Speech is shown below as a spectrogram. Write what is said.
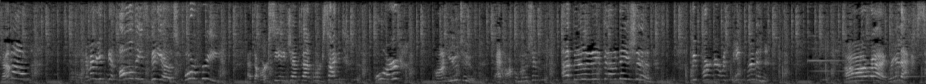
Come on. Remember, you can get all these videos for free at the rchf.org site or on YouTube at Aquamotion Ability Foundation. We partner with Pink Ribbon. All right, relax,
